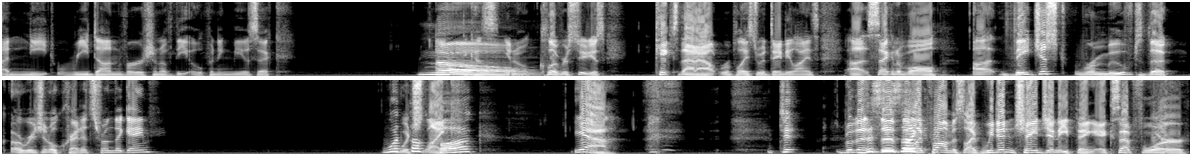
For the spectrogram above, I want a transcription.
a neat redone version of the opening music No. because you know Clover Studios kicked that out, replaced it with Dandelions. Uh, second of all, uh, they just removed the original credits from the game. what which, the like- fuck? Yeah, Di- but the, This the, is the, like- like promise, like we didn't change anything except for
